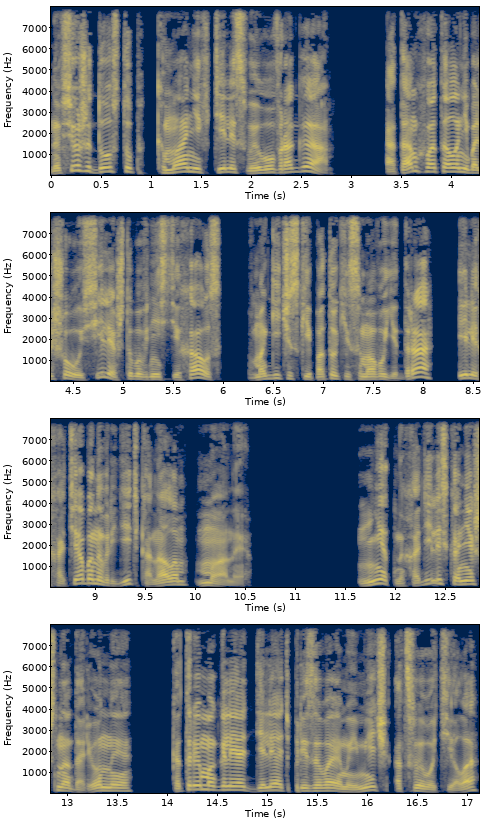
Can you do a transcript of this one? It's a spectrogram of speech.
но все же доступ к мане в теле своего врага, а там хватало небольшого усилия, чтобы внести хаос в магические потоки самого ядра или хотя бы навредить каналам маны. Нет, находились, конечно, одаренные, которые могли отделять призываемый меч от своего тела,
